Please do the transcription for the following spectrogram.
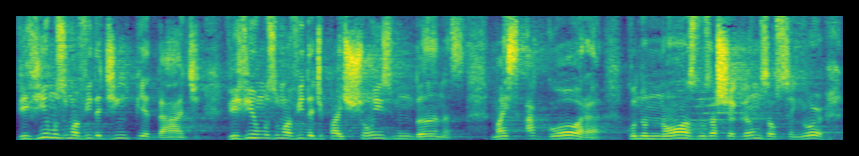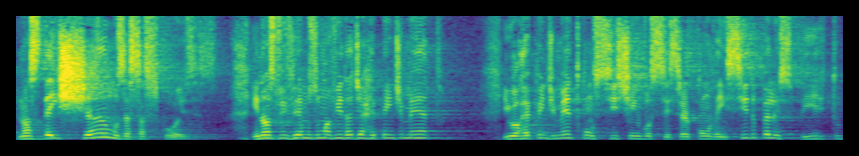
Vivíamos uma vida de impiedade, vivíamos uma vida de paixões mundanas, mas agora, quando nós nos achegamos ao Senhor, nós deixamos essas coisas e nós vivemos uma vida de arrependimento. E o arrependimento consiste em você ser convencido pelo Espírito,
